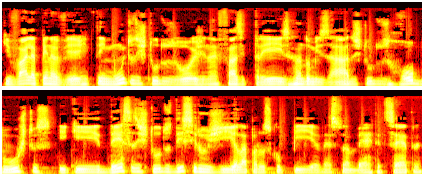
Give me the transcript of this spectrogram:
que vale a pena ver. A gente tem muito muitos estudos hoje, né, fase 3, randomizados, estudos robustos e que desses estudos de cirurgia, laparoscopia versus aberta, etc.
